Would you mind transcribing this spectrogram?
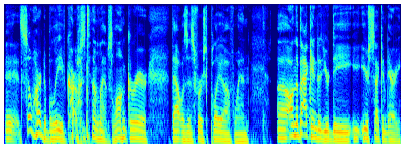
It's so hard to believe Carlos Dunlap's long career. That was his first playoff win. Uh, on the back end of your D, your secondary,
